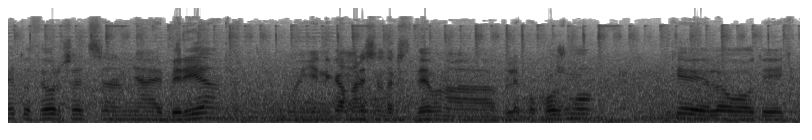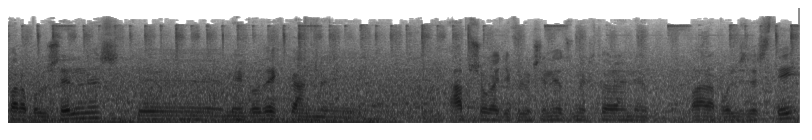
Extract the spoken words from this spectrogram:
ε, το θεώρησα έτσι σαν μια εμπειρία. Γενικά μου αρέσει να ταξιδεύω, να βλέπω κόσμο και λόγω ότι έχει πάρα πολλούς Έλληνες και με υποδέχτηκαν άψογα και η φιλοξενία τους μέχρι τώρα είναι πάρα πολύ ζεστή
